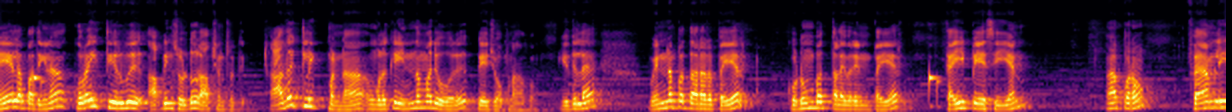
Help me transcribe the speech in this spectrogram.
மேலே பார்த்தீங்கன்னா குறை தீர்வு அப்படின்னு சொல்லிட்டு ஒரு ஆப்ஷன் இருக்குது அதை கிளிக் பண்ணால் உங்களுக்கு இந்த மாதிரி ஒரு பேஜ் ஓப்பன் ஆகும். இதில் விண்ணப்பதாரர் பெயர் குடும்பத் தலைவரின் பெயர் கைபேசி எண் அப்புறம் ஃபேமிலி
